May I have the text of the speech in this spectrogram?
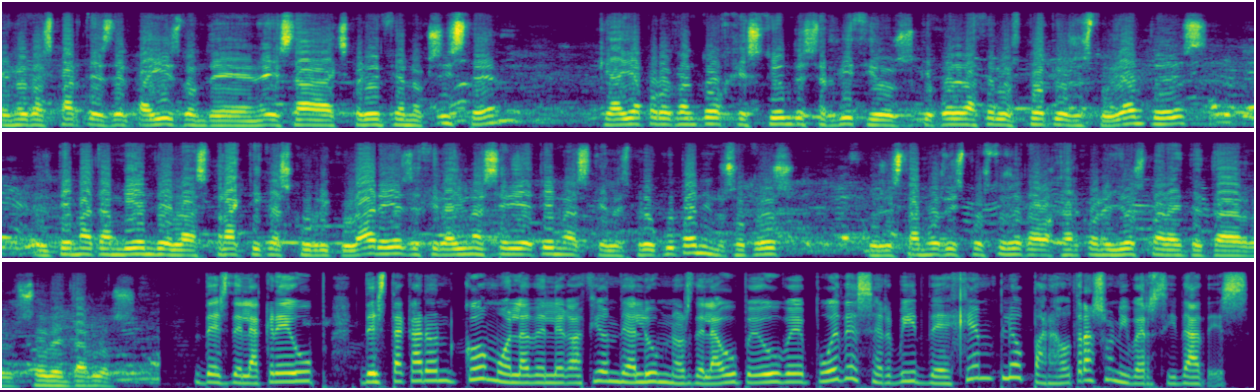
en otras partes del país donde esa experiencia no existe, que haya por lo tanto gestión de servicios que pueden hacer los propios estudiantes, el tema también de las prácticas curriculares, es decir, hay una serie de temas que les preocupan y nosotros pues estamos dispuestos a trabajar con ellos para intentar solventarlos. Desde la CREUP destacaron cómo la delegación de alumnos de la UPV puede servir de ejemplo para otras universidades.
